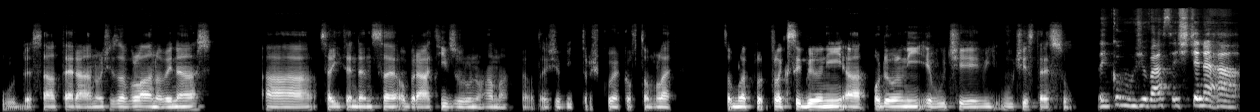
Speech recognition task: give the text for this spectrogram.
půl desáté ráno, že zavolá novinář a celý ten den se obrátí vzhůru nohama. Jo. Takže být trošku jako v tomhle, tomhle flexibilní a odolný i vůči, vůči stresu. Lenko, můžu vás ještě na,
